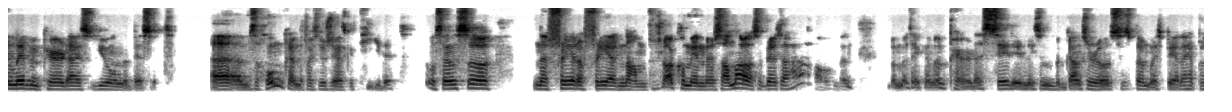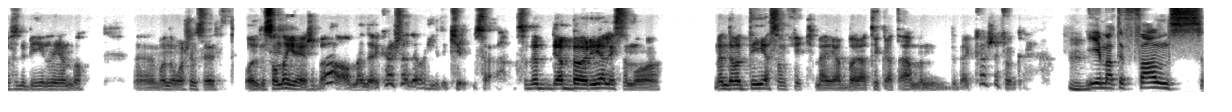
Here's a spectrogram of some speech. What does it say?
I live in paradise, you only visit. Um, så hon klämde faktiskt ur sig ganska tidigt. Och sen så när fler och fler namnförslag kom in med detsamma så blev det så här, ja, men började man tänka, men Paradise City, liksom Guns N' Roses, började man spela helt plötsligt i bilen igen då. Det uh, var några år sedan sist. Och lite sådana grejer, så bara, ja, men det kanske hade varit lite kul så här. Så det, det började liksom och, men det var det som fick mig att börja tycka att, ja, men det där kanske funkar. Mm. I och med att det fanns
